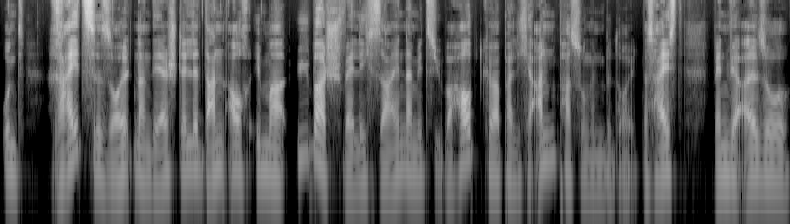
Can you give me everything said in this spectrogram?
Und Reize sollten an der Stelle dann auch immer überschwellig sein, damit sie überhaupt körperliche Anpassungen bedeuten. Das heißt, wenn wir also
